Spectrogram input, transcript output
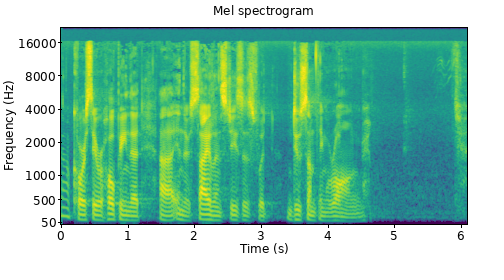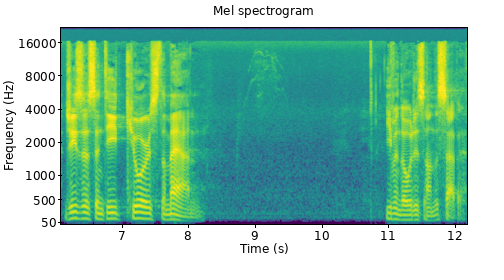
Now, of course, they were hoping that uh, in their silence, Jesus would do something wrong. Jesus indeed cures the man, even though it is on the Sabbath.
